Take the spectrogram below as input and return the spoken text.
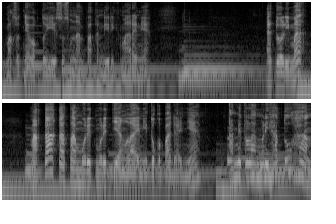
Maksudnya waktu Yesus menampakkan diri kemarin ya. Ayat 25, maka kata murid-murid yang lain itu kepadanya, kami telah melihat Tuhan.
